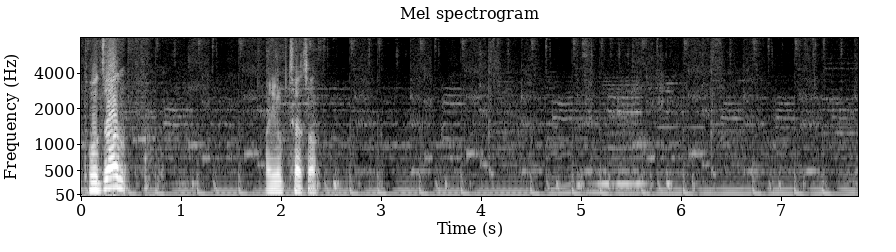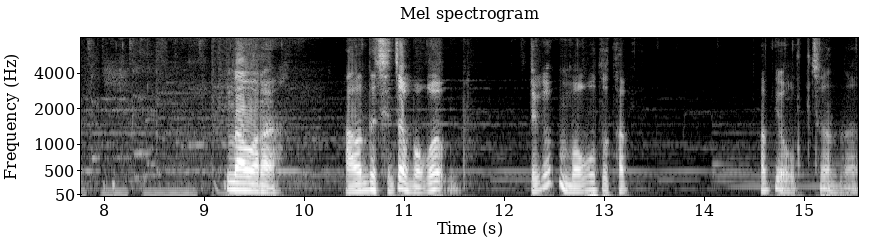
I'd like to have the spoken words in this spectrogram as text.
도전! 아, 6차전. 나와라. 아, 근데 진짜 먹어, 지금 먹어도 답, 답이 없지 않나?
